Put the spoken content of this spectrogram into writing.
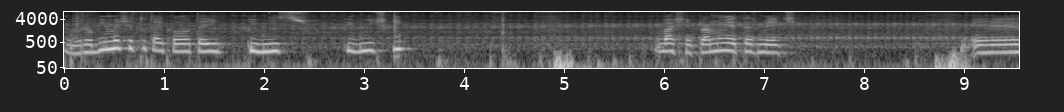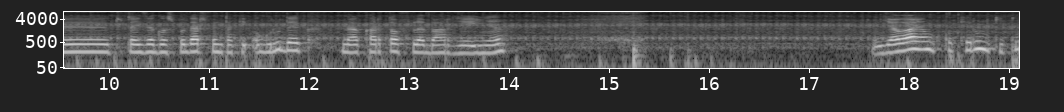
Robimy się tutaj koło tej piwnic, piwniczki. Właśnie, planuję też mieć Yy, tutaj za gospodarstwem taki ogródek na kartofle bardziej, nie? Działają te kierunki tu?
